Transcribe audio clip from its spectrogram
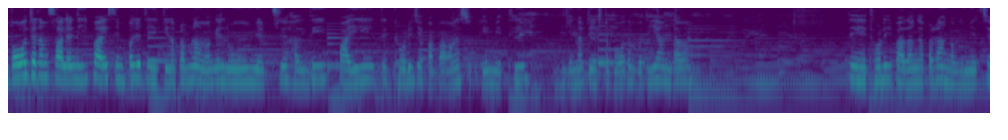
ਬਹੁਤ ਜ਼ਿਆਦਾ ਮਸਾਲੇ ਨਹੀਂ ਪਾਏ ਸਿੰਪਲ ਜਿਹੇ ਤਰੀਕੇ ਨਾਲ ਆਪਾਂ ਬਣਾਵਾਂਗੇ ਲੂਣ, ਮਿਰਚ, ਹਲਦੀ, ਪਾਈ ਤੇ ਥੋੜੀ ਜਿਹੀ ਆਪਾਂ ਪਾਵਾਂਗੇ ਸੁੱਕੀ ਮੇਥੀ, ਜਿਹਦਾ ਟੇਸਟ ਬਹੁਤ ਵਧੀਆ ਹੁੰਦਾ ਵਾ। ਤੇ ਥੋੜੀ ਜਿਹੀ ਪਾ ਦਾਂਗੇ ਆਪਾਂ ਰੰਗ ਵਾਲੀ ਮਿਰਚ।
